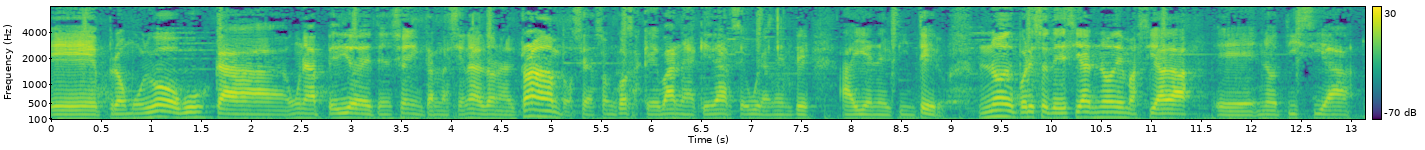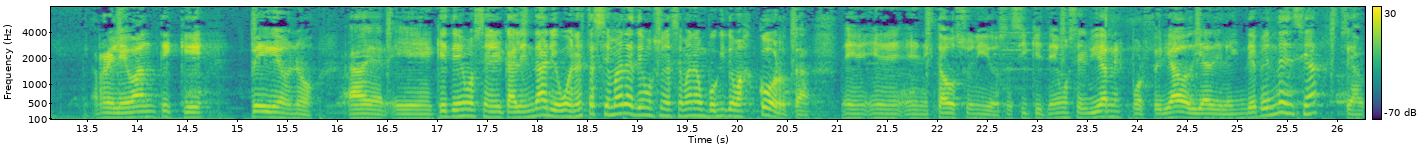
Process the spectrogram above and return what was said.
eh, promulgó, busca una pedido de detención internacional Donald Trump, o sea, son cosas que van a quedar seguramente ahí en el tintero. No, por eso te decía, no demasiada eh, noticia relevante que pegue o no. A ver, eh, ¿qué tenemos en el calendario? Bueno, esta semana tenemos una semana un poquito más corta en, Estados Unidos, así que tenemos el viernes por feriado Día de la Independencia, o sea,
